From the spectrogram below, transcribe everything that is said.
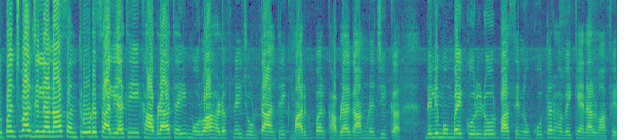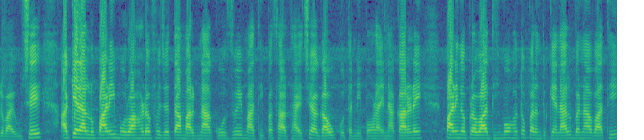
તો પંચમહાલ જિલ્લાના સંત્રોડ સાલિયાથી ખાબડા થઈ મોરવા હડફને જોડતા આંતરિક માર્ગ પર ખાબડા ગામ નજીક દિલ્હી મુંબઈ કોરિડોર પાસેનું કોતર હવે કેનાલમાં ફેરવાયું છે. આ કેનાલનું પાણી મોરવા હડફ જતા માર્ગના કોઝવેમાંથી પસાર થાય છે. અગાઉ કોતરની પહોળાઈના કારણે પાણીનો પ્રવાહ ધીમો હતો, પરંતુ કેનાલ બનાવવાથી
